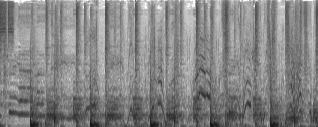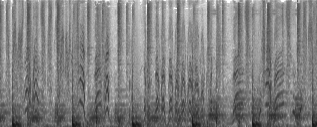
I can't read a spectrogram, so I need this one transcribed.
That's your, that's your, that's your.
